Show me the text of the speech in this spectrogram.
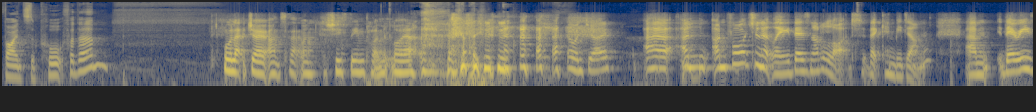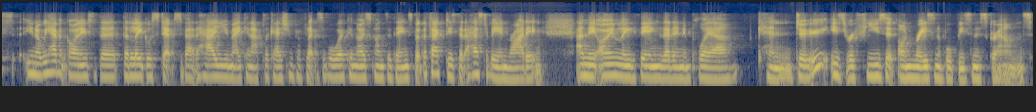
find support for them? We'll let Jo answer that one because she's the employment lawyer. Go on, Jo. Uh, un- unfortunately, there's not a lot that can be done. Um, there is, you know, we haven't gone into the, the legal steps about how you make an application for flexible work and those kinds of things. But the fact is that it has to be in writing. And the only thing that an employer can do is refuse it on reasonable business grounds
